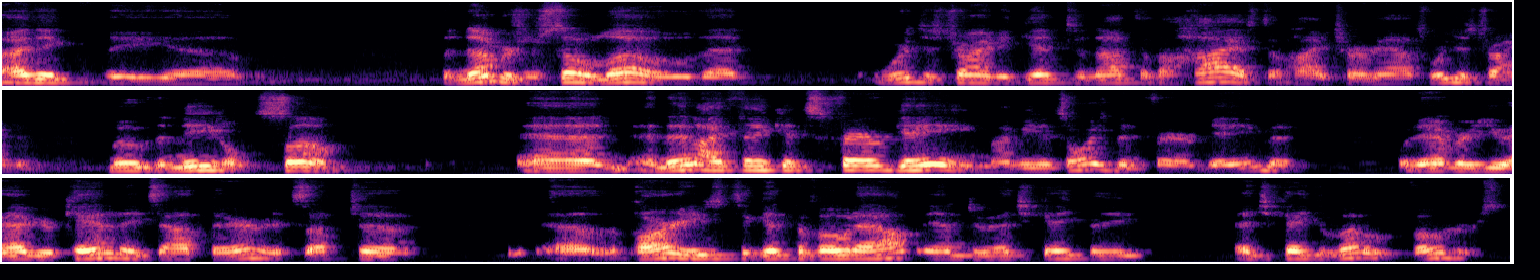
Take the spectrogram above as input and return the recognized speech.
I think the uh, the numbers are so low that we're just trying to get to not to the highest of high turnouts. We're just trying to move the needle some. And, and then I think it's fair game. I mean, it's always been fair game that whenever you have your candidates out there, it's up to uh, the parties to get the vote out and to educate the educate the vote voters.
